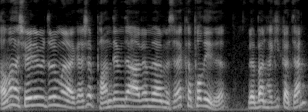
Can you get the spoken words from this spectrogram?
Ama şöyle bir durum var arkadaşlar. Pandemide AVM'ler mesela kapalıydı. Ve ben hakikaten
